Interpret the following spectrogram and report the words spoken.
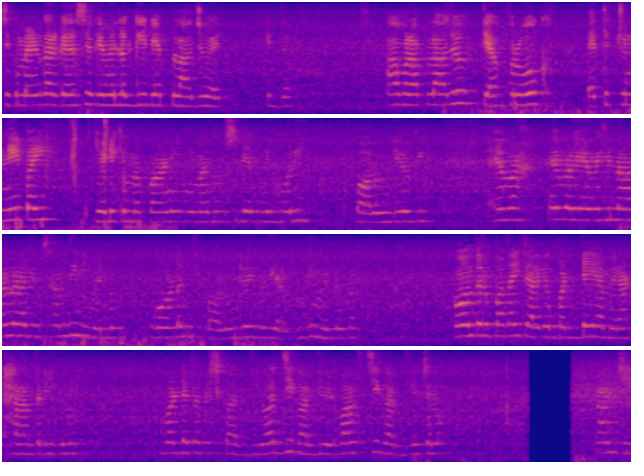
ਚ ਕਮੈਂਟ ਕਰਕੇ ਦੱਸਿਓ ਕਿਵੇਂ ਲੱਗੀ ਤੇ ਪਲਾਜੋ ਹੈ ਇੱਧਰ। ਆਹ ਵਾਲਾ ਪਲਾਜੋ ਤੇ ਆਹ ਫਰੋਕ ਇੱਥੇ ਚੁੰਨੀ ਪਾਈ, ਜਿਹੜੀ ਕਿ ਮੈਂ ਪਾਣੀ ਨਹੀਂ, ਮੈਂ ਦੂਸਰੀ ਆਪਣੀ ਹੋਰੀ ਪਾ ਲੂੰਗੀ ਕਿਉਂਕਿ ਇਹ ਇਹ ਵਾਲੀ ਐਵੇਂ ਜੀ ਨਾਲ ਨਾਲ ਦੀ ਪਸੰਦ ਹੀ ਨਹੀਂ ਮੈਨੂੰ ਗੋਲਡਨ ਜੀ ਪਾ ਲੂੰਗੀ, ਉਹ ਵਧੀਆ ਲੱਗੂਗੀ ਮੈਨੂੰ ਤਾਂ। ਹੁਣ ਤੈਨੂੰ ਪਤਾ ਹੀ ਚੱਲ ਗਿਆ ਬਰਥਡੇ ਆ ਮੇਰਾ 18 ਤਰੀਕ ਨੂੰ। ਬਰਥਡੇ ਤਾਂ ਵਿਸ਼ ਕਰ ਦਿਓ ਅੱਜ ਹੀ ਕਰ ਦਿਓ ਐਡਵਾਂਸ 'ਚ ਹੀ ਕਰ ਦਿਓ ਚਲੋ। ਹਾਂਜੀ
